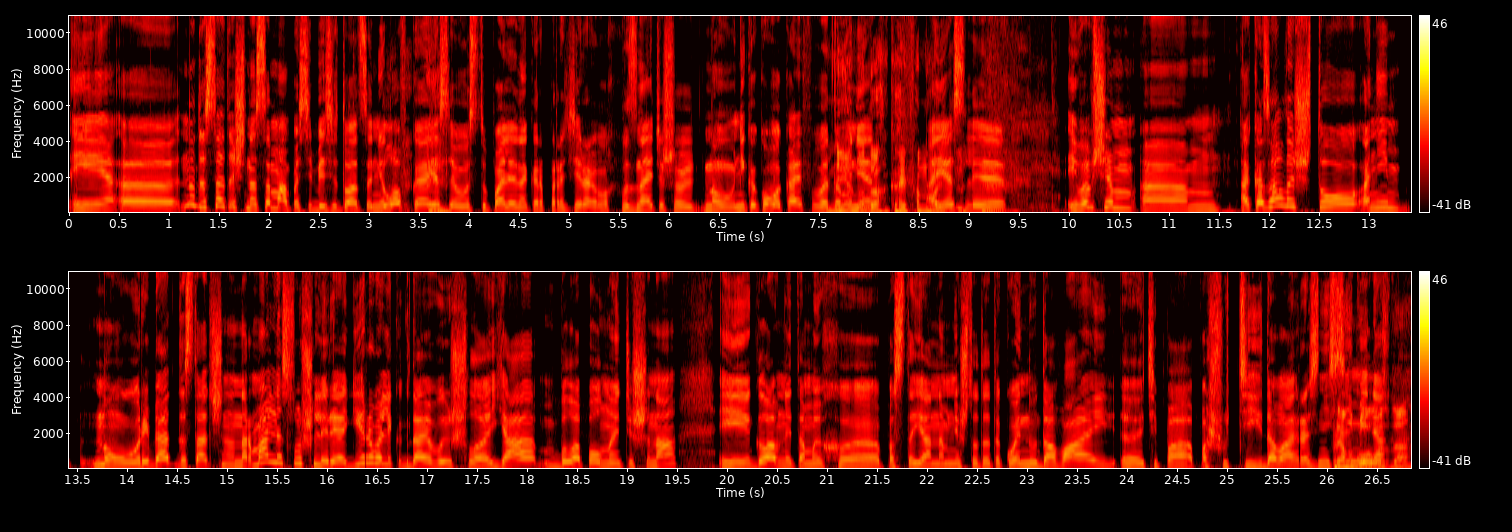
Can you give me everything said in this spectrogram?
И, э, ну, достаточно сама по себе ситуация неловкая. Если вы выступали на корпоративах, вы знаете, что, ну, никакого кайфа в этом Не, ну нет. да, кайфа а ноль. если... И, в общем, эм, оказалось, что они, ну, ребят достаточно нормально слушали, реагировали. Когда я вышла, я, была полная тишина, и главный там их э, постоянно мне что-то такое, ну, давай, э, типа, пошути, давай, разнеси Прям меня. голос, да?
